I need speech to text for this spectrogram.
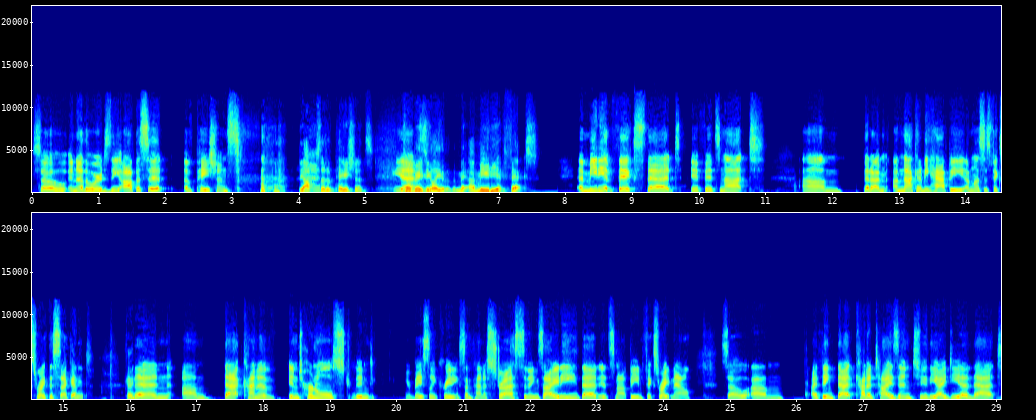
So, in other words, the opposite of patience. the opposite of patience. Yes. So basically, immediate fix immediate fix that if it's not um, that I'm I'm not going to be happy unless it's fixed right this second, okay. then um, that kind of internal in, you're basically creating some kind of stress and anxiety that it's not being fixed right now. So um, I think that kind of ties into the idea that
